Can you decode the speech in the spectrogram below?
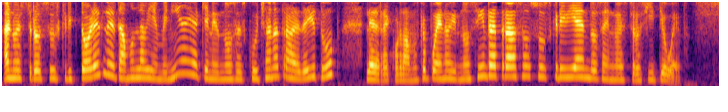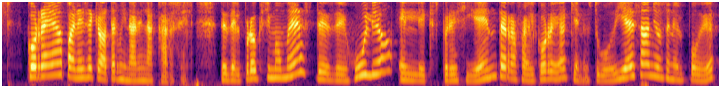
A nuestros suscriptores les damos la bienvenida y a quienes nos escuchan a través de YouTube les recordamos que pueden oírnos sin retraso suscribiéndose en nuestro sitio web. Correa parece que va a terminar en la cárcel. Desde el próximo mes, desde julio, el expresidente Rafael Correa, quien estuvo 10 años en el poder,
